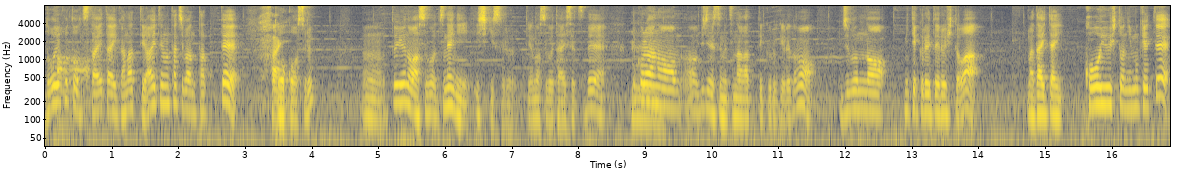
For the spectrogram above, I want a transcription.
どういうことを伝えたいかなっていう相手の立場に立って投稿する、うん、というのはすごい常に意識するっていうのはすごい大切で。でこれはあの、ビジネスにつながってくるけれども自分の見てくれてる人は、まあ、大体こういう人に向けて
